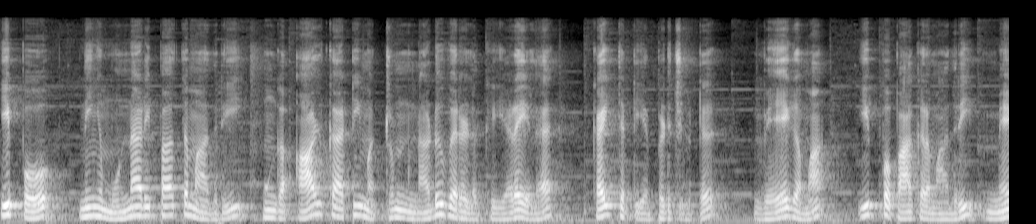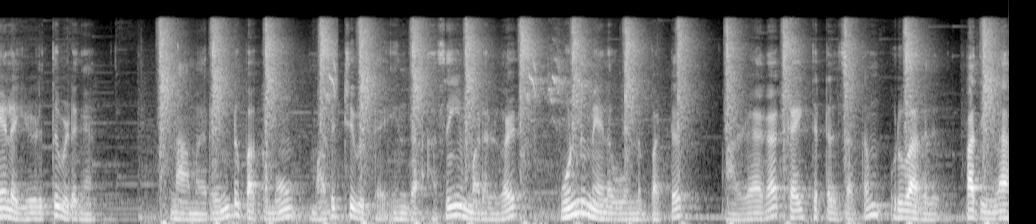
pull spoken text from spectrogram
இப்போ நீங்கள் முன்னாடி பார்த்த மாதிரி உங்கள் ஆள்காட்டி மற்றும் நடுவிரலுக்கு இடையில கைத்தட்டியை பிடிச்சுக்கிட்டு வேகமாக இப்போ பார்க்குற மாதிரி மேலே இழுத்து விடுங்க. நாம் ரெண்டு பக்கமும் மடித்து விட்ட இந்த அசையும் மடல்கள் ஒன்று மேலே ஒன்று பட்டு அழகாக கைத்தட்டல் சத்தம் உருவாகுது. பார்த்தீங்களா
